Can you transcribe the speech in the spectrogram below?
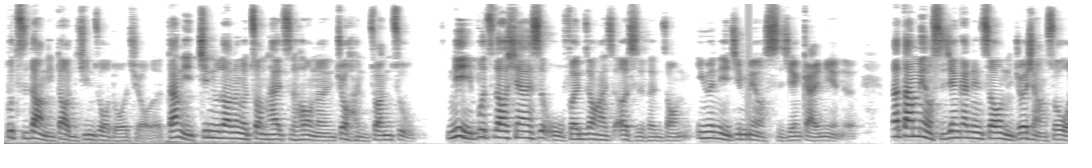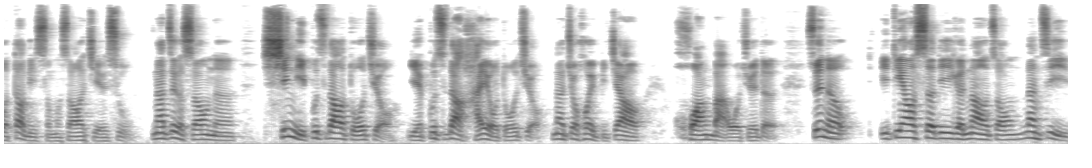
不知道你到底静坐多久了。当你进入到那个状态之后呢，你就很专注。你已经不知道现在是五分钟还是二十分钟，因为你已经没有时间概念了。那当没有时间概念之后，你就会想说：我到底什么时候要结束？那这个时候呢，心里不知道多久，也不知道还有多久，那就会比较慌吧？我觉得。所以呢，一定要设定一个闹钟，让自己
